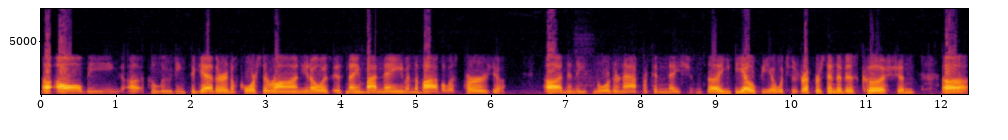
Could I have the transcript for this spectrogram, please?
Uh, all being uh, colluding together, and of course, Iran, you know, is, is named by name in the Bible as Persia. Uh, and then these northern African nations, uh, Ethiopia, which is represented as Kush, and uh,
